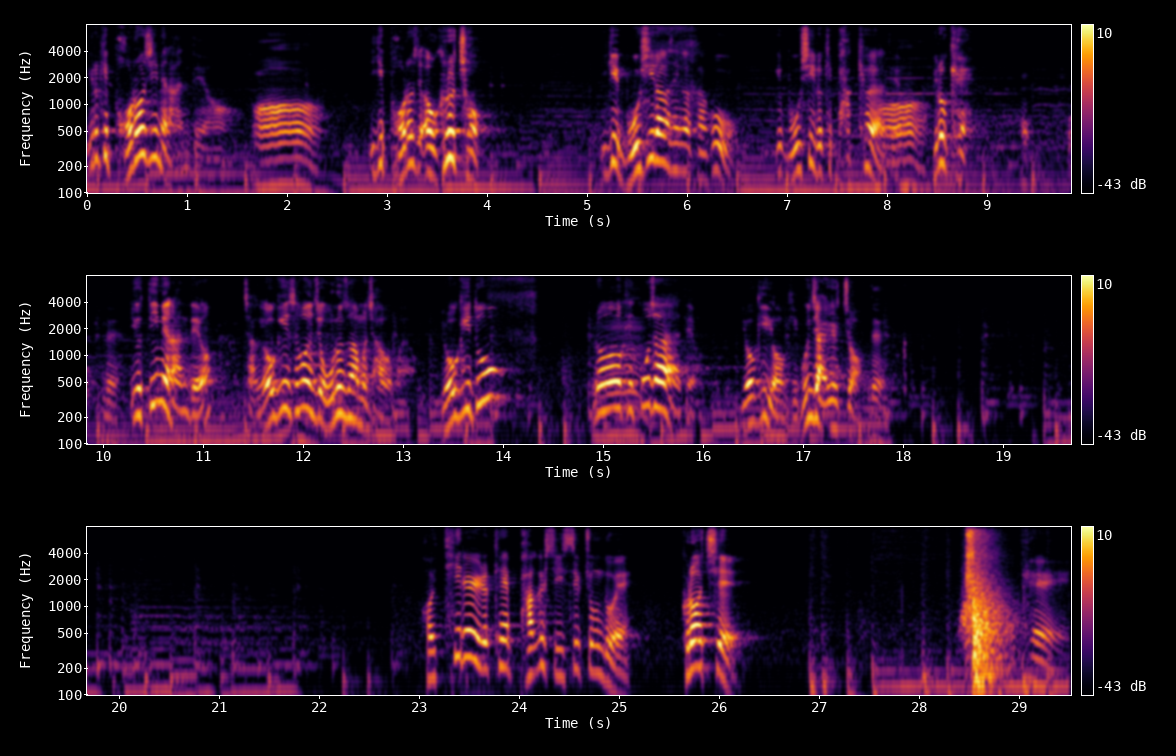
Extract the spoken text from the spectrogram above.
이렇게 벌어지면 안 돼요. 어, 이게 벌어져. 어 그렇죠. 이게 못이라고 생각하고 이게 못이 이렇게 박혀야 돼요. 아. 이렇게 네. 이거 뛰면 안 돼요. 자 여기서 이제 오른손 한번 잡아봐요. 여기도 이렇게 꽂아야 돼요. 여기 여기 뭔지 알겠죠? 네. 거의 티를 이렇게 박을 수 있을 정도의 그렇지. 오케이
